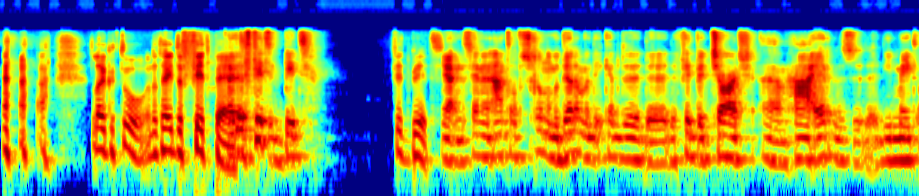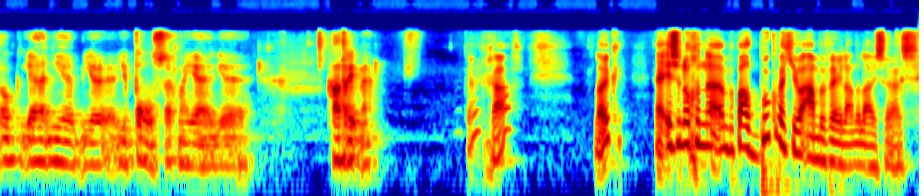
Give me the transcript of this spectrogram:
Leuke tool. En dat heet de Fitbit. de Fitbit. Fitbit. Ja, er zijn een aantal verschillende modellen, maar ik heb de, de, de Fitbit Charge HR, ehm, dus eh, die meet ook je, je, je, je pols, zeg maar, je, je hartritme. Oké, gaaf. Leuk. is er nog een, een, bepaald boek wat je wil aanbevelen aan de luisteraars?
